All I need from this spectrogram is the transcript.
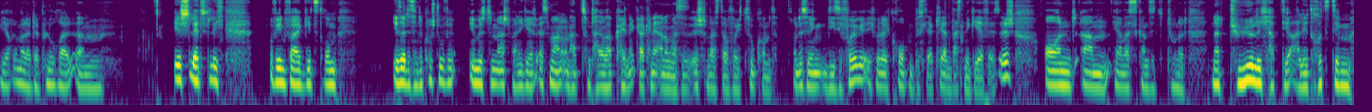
wie auch immer da der Plural ähm, ist letztlich. Auf jeden Fall geht es darum, Ihr seid jetzt in der Kursstufe, ihr müsst zum ersten Mal die GFS machen und habt zum Teil überhaupt keine, gar keine Ahnung, was es ist und was da auf euch zukommt. Und deswegen diese Folge, ich will euch grob ein bisschen erklären, was eine GFS ist und ähm, ja, was das Ganze zu tun hat. Natürlich habt ihr alle trotzdem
